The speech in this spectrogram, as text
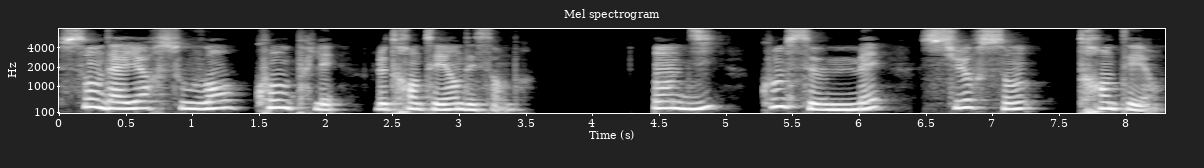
sont d'ailleurs souvent complets le 31 décembre. On dit qu'on se met sur son 31.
